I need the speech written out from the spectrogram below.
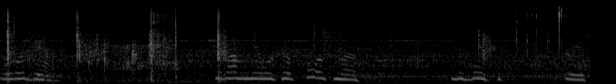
Володя, вчера мне уже поздно, любовь, то есть,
